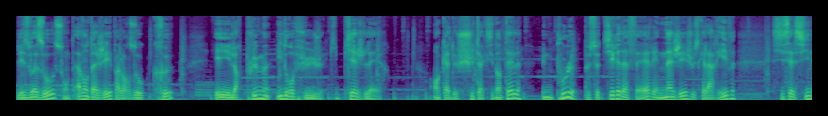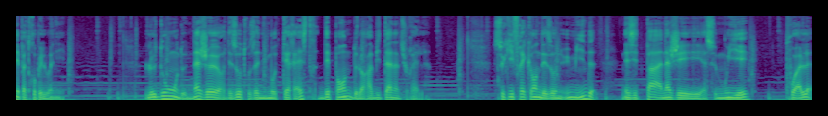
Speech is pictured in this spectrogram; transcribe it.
Les oiseaux sont avantagés par leurs os creux et leurs plumes hydrofuges qui piègent l'air. En cas de chute accidentelle, une poule peut se tirer d'affaire et nager jusqu'à la rive si celle-ci n'est pas trop éloignée. Le don de nageurs des autres animaux terrestres dépend de leur habitat naturel. Ceux qui fréquentent des zones humides n'hésitent pas à nager et à se mouiller, poils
